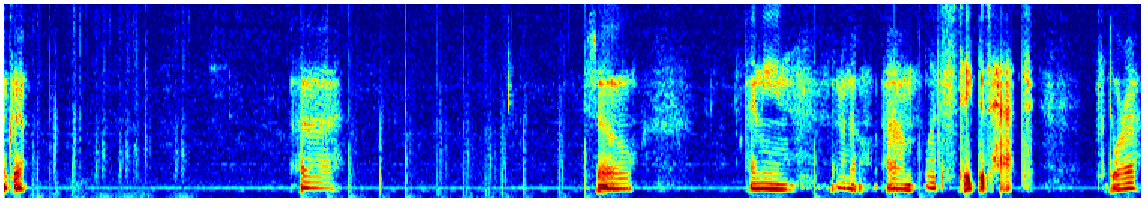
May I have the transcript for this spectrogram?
Okay. Uh, so, I mean, I don't know. Um, let's take this hat. Fedora.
